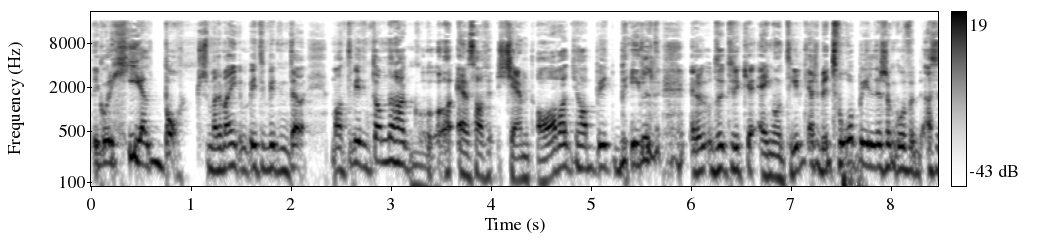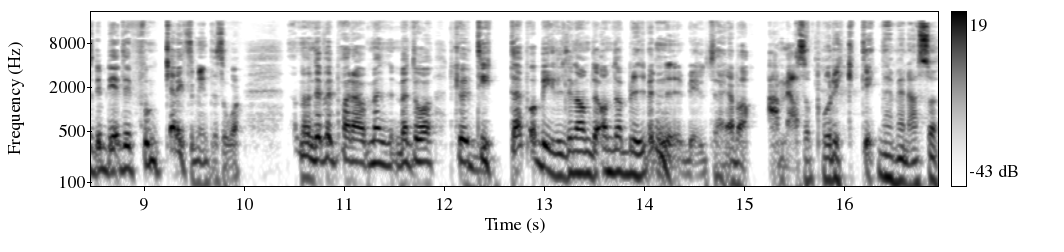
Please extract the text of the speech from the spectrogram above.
det går helt bort. Så man, man, vet inte, man vet inte om den har ens har känt av att jag har bytt bild. Eller och då trycker jag en gång till, kanske blir två bilder som går förbi. Alltså det, det funkar liksom inte så. Men det är väl bara, men, men då ska du titta på bilden om det, om det har blivit en ny bild. Så här, jag bara, ah, men alltså på riktigt. Nej men alltså,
